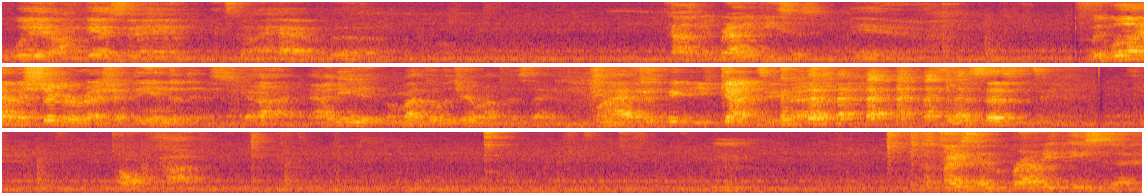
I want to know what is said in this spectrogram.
with, I'm guessing it's gonna have the Cosmic brownie pieces. yeah. We will have a sugar rush at the end of this. God, I need it. I'm about to go to the gym after this thing. I have to. you got to. Right? It's a necessity. Oh my God. I'm tasting brownie pieces in it.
